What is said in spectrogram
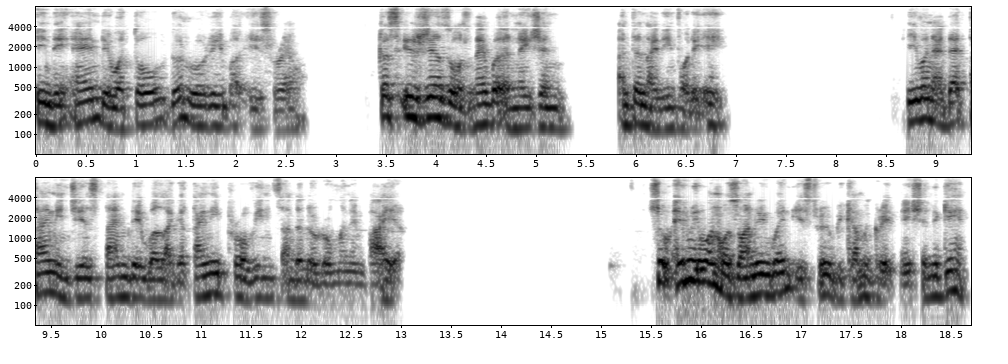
In the end, they were told, don't worry about Israel, because Israel was never a nation until 1948. Even at that time, in Jesus' time, they were like a tiny province under the Roman Empire. So everyone was wondering when Israel become a great nation again.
